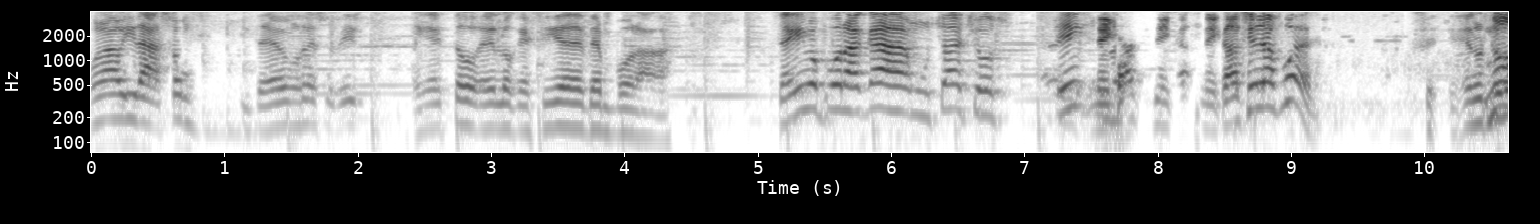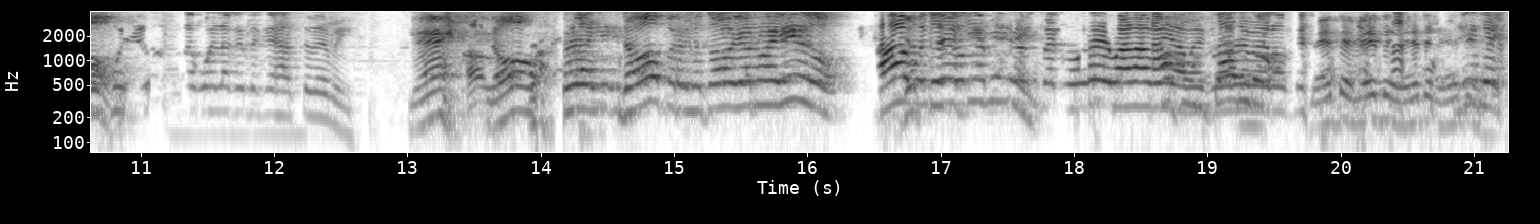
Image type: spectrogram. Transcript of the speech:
una virazón y deben resurgir en esto, en lo que sigue de temporada. Seguimos por acá, muchachos. casi ya fue? el último no. fui yo, ¿te acuerdas que te quejaste de mí? Eh. No, no, pero yo todavía no he ido. Ah, yo pues estoy aquí, miren, Vete, vete, vete, vete.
